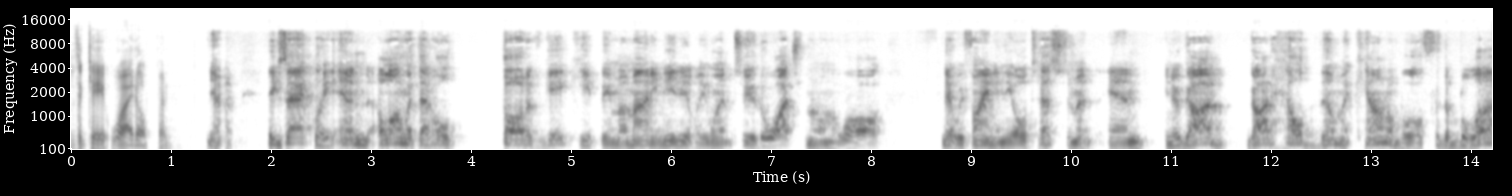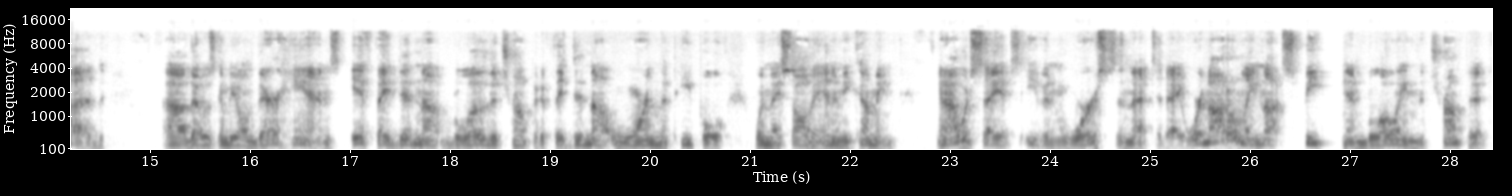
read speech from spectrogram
the gate wide open. Yeah, exactly. And along with that whole thought of gatekeeping, my mind immediately went to the watchman on the wall that we find in the Old Testament. And, you know, God God held them accountable for the blood uh, that was going to be on their hands if they did not blow the trumpet, if they did not warn the people when they saw the enemy coming. And I would say it's even worse than that today. We're not only not speaking and blowing the trumpet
